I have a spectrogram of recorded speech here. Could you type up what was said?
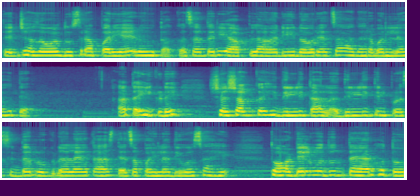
त्यांच्याजवळ दुसरा पर्याय नव्हता. कसा तरी आपला आणि नवऱ्याचा आधार बनल्या होत्या. आता इकडे शशांकही दिल्लीत आला. दिल्लीतील प्रसिद्ध रुग्णालयात आज त्याचा पहिला दिवस आहे. तो हॉटेलमधून तयार होतो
